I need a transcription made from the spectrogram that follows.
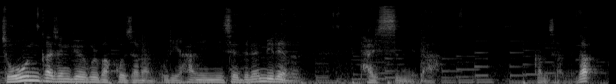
좋은 가정교육을 받고 자란 우리 한인 2세들의 미래는 밝습니다. 감사합니다.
